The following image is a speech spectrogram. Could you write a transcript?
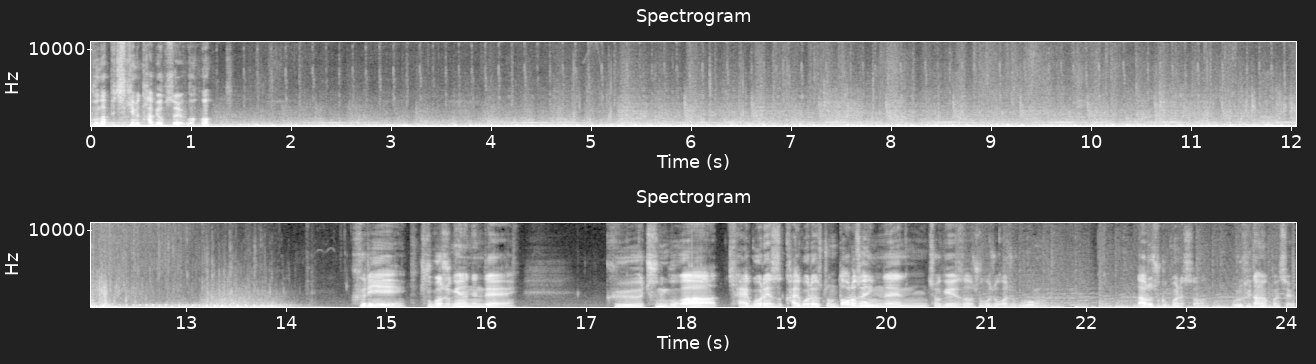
문 앞에 지키면 답이 없어 이거 클이 죽어주긴 했는데 그 준구가 갈고리에서 갈고리에서 좀 떨어져 있는 저기에서 죽어줘가지고 나로 죽을 뻔했어. 울킬 당할 뻔했어요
